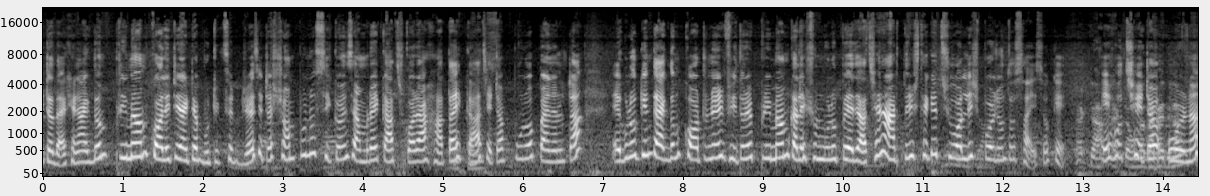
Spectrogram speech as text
এটা দেখেন একদম প্রিমিয়াম কোয়ালিটির একটা বুটিক্সের ড্রেস এটা সম্পূর্ণ সিকোয়েন্স আমরাই কাজ করা হাতায় কাজ। এটা পুরো প্যানেলটা এগুলো কিন্তু একদম কটনের ভিতরে প্রিমিয়াম কালেকশনগুলো পেয়ে যাচ্ছেন আটত্রিশ থেকে চুয়াল্লিশ পর্যন্ত সাইজ ওকে এ হচ্ছে এটা ওড়না।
